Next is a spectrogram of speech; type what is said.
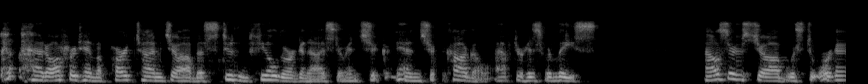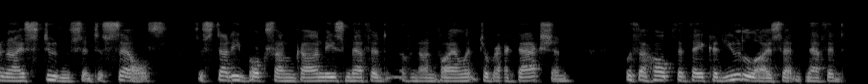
had offered him a part-time job as student field organizer in, in Chicago after his release. Houser's job was to organize students into cells to study books on Gandhi's method of nonviolent direct action with the hope that they could utilize that method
